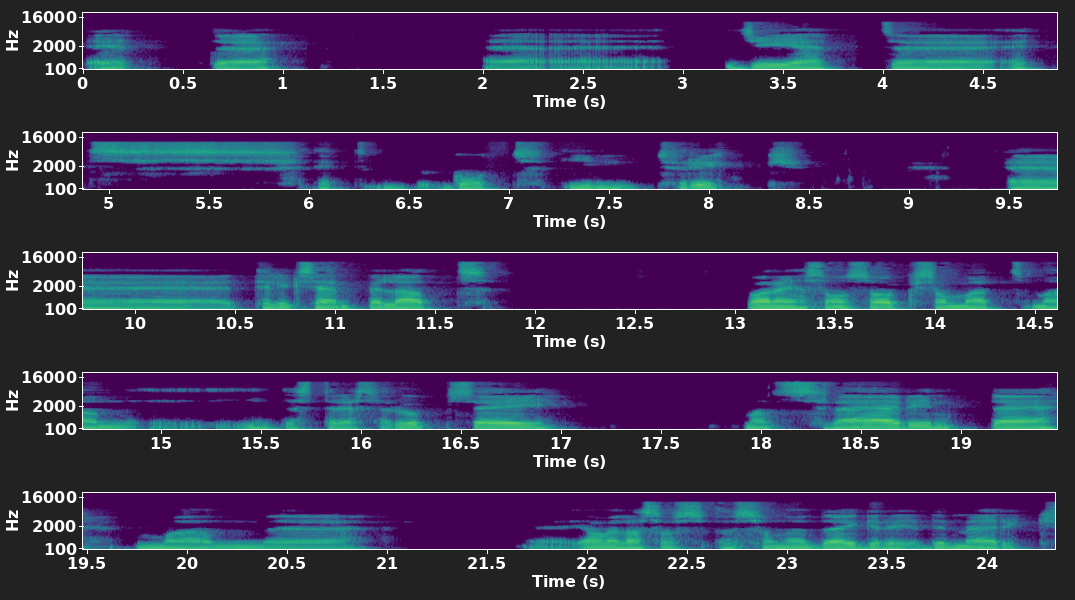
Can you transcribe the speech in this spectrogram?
ett, eh, eh, ge ett, eh, ett, ett gott intryck. Eh, till exempel att bara en sån sak som att man inte stressar upp sig, man svär inte, man eh, Ja men alltså sådana där grejer, det märks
